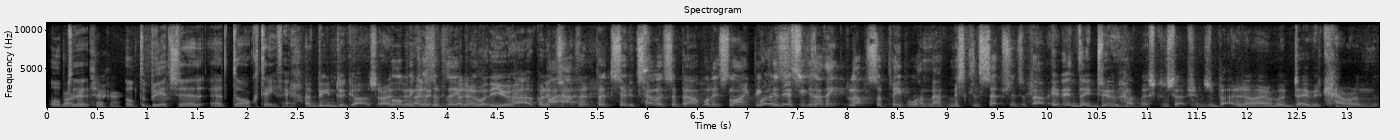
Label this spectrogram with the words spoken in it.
op de, op de Britse uh, Talk TV. I've been to Gaza. Well, I, because I, of the, I don't know whether you have, but I haven't. But so tell us about what it's like, because well, it's, because I think lots of people have, have misconceptions about it. it. They do have misconceptions about it. I remember David Cameron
